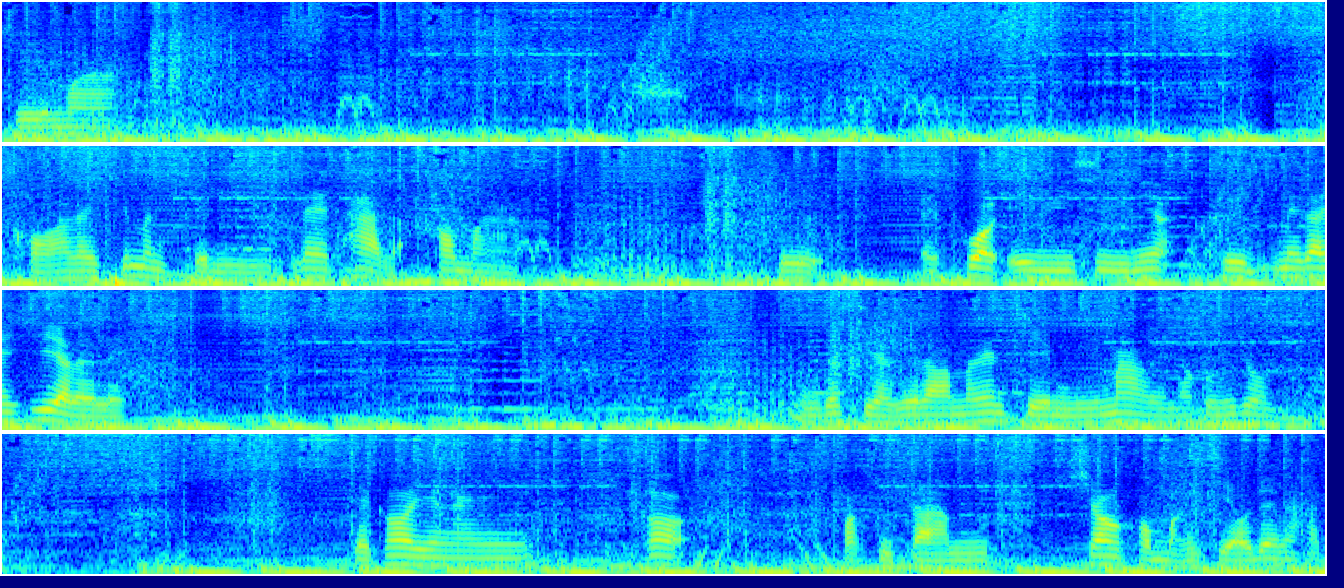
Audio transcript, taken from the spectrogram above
เคมา ขออะไรที่มันเป็นแร่ธาตุเข้ามา คือไอ้พวก AVC เนี่ย คือไม่ได้เฮียอะไรเลย มันจะเสียเวลามาเล่นเกมนี้มากเลยนะคุณผู้ชม แต่ก็ยังไงก็ฝากติดตามช่องของหมังเจียวด้วยนะครับ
